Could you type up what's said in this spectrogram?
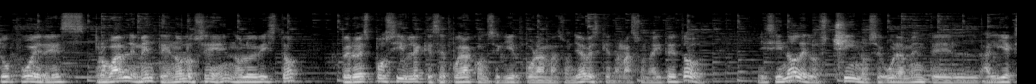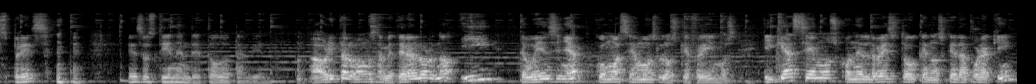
tú puedes, probablemente, no lo sé, ¿eh? no lo he visto, pero es posible que se pueda conseguir por Amazon. Ya ves que en Amazon hay de todo. Y si no, de los chinos seguramente, el AliExpress, esos tienen de todo también. Ahorita lo vamos a meter al horno y te voy a enseñar cómo hacemos los que freímos. ¿Y qué hacemos con el resto que nos queda por aquí?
